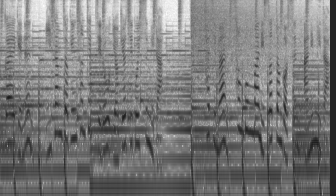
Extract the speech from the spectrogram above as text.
국가에게는 이상적인 선택지로 여겨지고 있습니다. 하지만 성공만 있었던 것은 아닙니다.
